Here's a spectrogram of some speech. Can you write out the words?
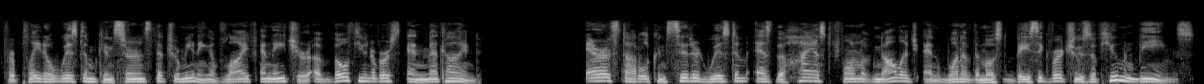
For Plato wisdom concerns the true meaning of life and nature of both universe and mankind. Aristotle considered wisdom as the highest form of knowledge and one of the most basic virtues of human beings.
